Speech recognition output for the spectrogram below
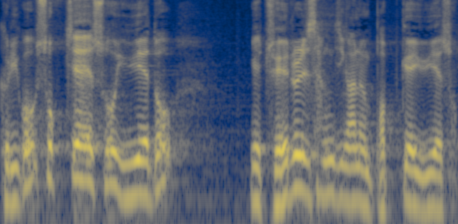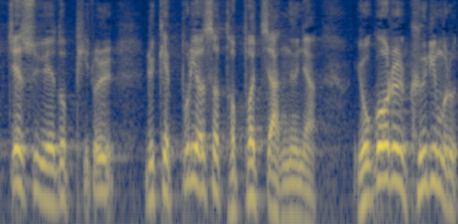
그리고 속죄소 위에도 이게 죄를 상징하는 법궤 위에 속죄소 위에도 피를 이렇게 뿌려서 덮었지 않느냐. 요거를 그림으로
